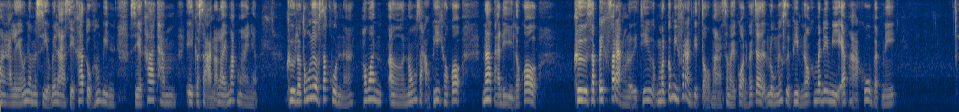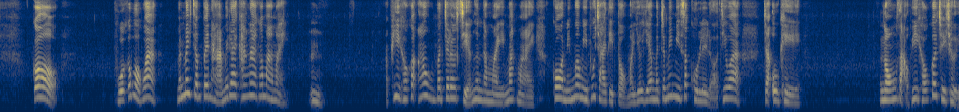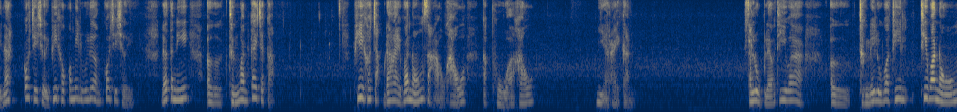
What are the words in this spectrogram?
มาแล้วเนี่ยมันเสียเวลาเสียค่าตั๋วเครื่องบิน เสียค่าทำเอกสารอะไรมากมายเนี่ย คือเราต้องเลือกสักคนนะเพราะว่าเออน้องสาวพี่เขาก็หน้าตาดีแล้วก็คือสเปคฝรั่งเลยที่มันก็มีฝรั่งติดต่อมา สมัยก่อนเขาจะลงหนังสือพิมพ์เนาะเขาไม่ได้มีแอปหาคู่แบบนี้ ก็ผัวก็บอกว่ามันไม่จำเป็นหาไม่ได้ข้างหน้าก็มาใหม่ อืม พี่เขาก็เอ้ามันจะเราเสียเงินทำไมมากมาย ก็ในเมื่อมีผู้ชายติดต่อมาเยอะแยะ มันจะไม่มีสักคนเลยเหรอที่ว่าจะโอเค น้องสาวพี่เขาก็เฉยๆนะ ก็เฉยๆพี่เขาก็ไม่รู้เรื่องก็เฉยๆแล้วตอนนี้เออถึงวันใกล้จะกลับ พี่เขาจับได้ว่าน้องสาวเขากับผัวเขามีอะไรกัน สรุปแล้วที่ว่า เออถึงได้รู้ว่าที่ที่ว่าน้อง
